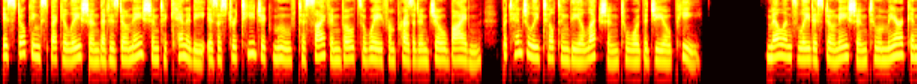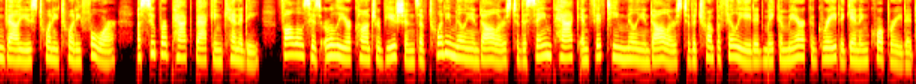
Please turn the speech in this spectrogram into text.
is stoking speculation that his donation to Kennedy is a strategic move to siphon votes away from President Joe Biden, potentially tilting the election toward the GOP. Mellon's latest donation to American Values 2024, a super PAC backing Kennedy, follows his earlier contributions of $20 million to the same PAC and $15 million to the Trump affiliated Make America Great Again Incorporated.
